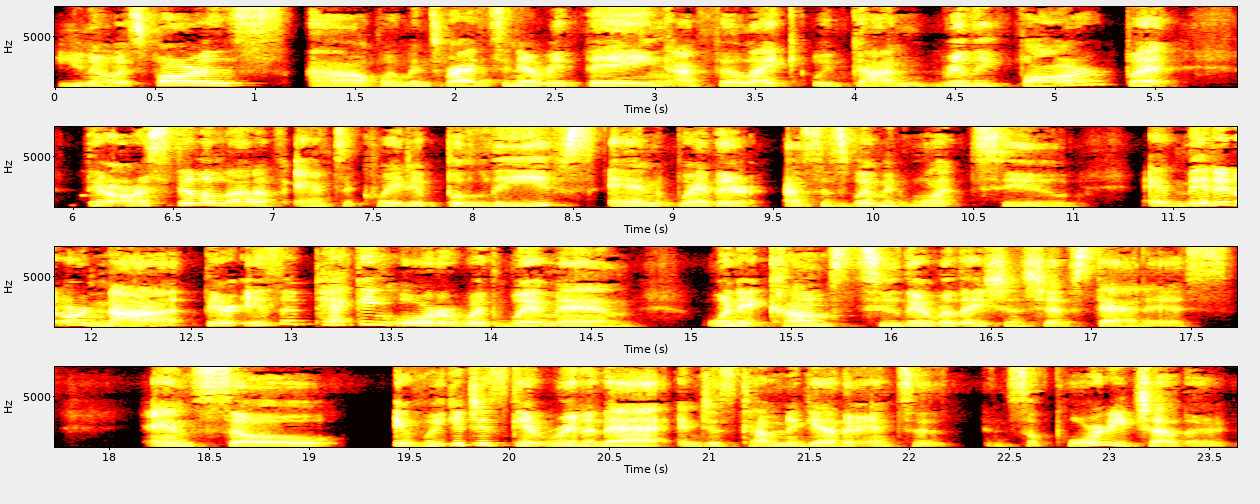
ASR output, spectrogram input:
you know, as far as uh, women's rights and everything, I feel like we've gotten really far, but there are still a lot of antiquated beliefs, and whether us as women want to admit it or not, there is a pecking order with women when it comes to their relationship status. And so if we could just get rid of that and just come together and to and support each other,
